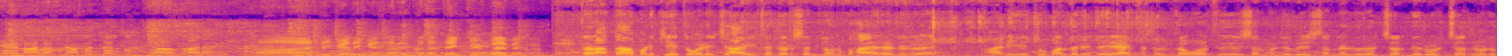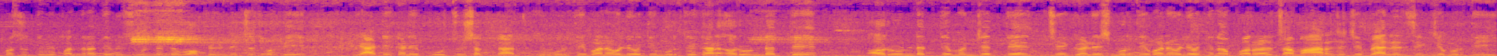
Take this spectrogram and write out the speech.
द्यायला आलात त्याबद्दल तुमचे आभार आहेत. हा ठीक आहे ठीक आहे चालेल. चला थँक्यू बाय बाय तर आता आपण खेतवाडीच्या आईचं दर्शन घेऊन बाहेर आलेलो आहे. आणि तुम्हाला जर इथे यायचं असेल जवळचं स्टेशन म्हणजे western railway Charni road Charni रोडपासून तुम्ही पंधरा ते वीस मिनिटाच्या वॉकिंग डिस्टन्सवरती या ठिकाणी पोहोचू शकतात. ही मूर्ती बनवली होती मूर्तिकार अरुण दत्ते. अरुण दत्ते म्हणजे ते जे गणेश मूर्ती बनवली होती ना परळचा महाराजाची बॅलन्सिंगची मूर्ती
